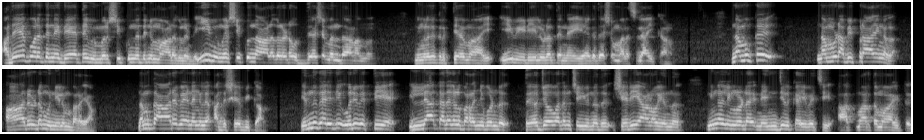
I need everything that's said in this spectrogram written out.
അതേപോലെ തന്നെ ഇദ്ദേഹത്തെ വിമർശിക്കുന്നതിനും ആളുകളുണ്ട്. ഈ വിമർശിക്കുന്ന ആളുകളുടെ ഉദ്ദേശം എന്താണെന്ന് നിങ്ങൾക്ക് കൃത്യമായി ഈ വീഡിയോയിലൂടെ തന്നെ ഏകദേശം മനസ്സിലായി കാണും. നമുക്ക് നമ്മുടെ അഭിപ്രായങ്ങൾ ആരുടെ മുന്നിലും പറയാം? നമുക്ക് ആരെ വേണമെങ്കിലും അധിക്ഷേപിക്കാം. എന്ന് കരുതി ഒരു വ്യക്തിയെ ഇല്ലാ കഥകൾ പറഞ്ഞുകൊണ്ട് തേജോവധം ചെയ്യുന്നത് ശരിയാണോ എന്ന് നിങ്ങൾ നിങ്ങളുടെ നെഞ്ചിൽ കൈവച്ച് ആത്മാർത്ഥമായിട്ട്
